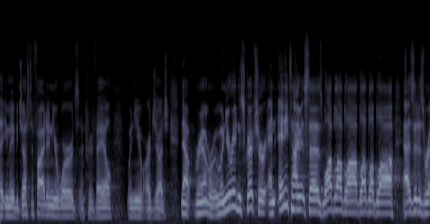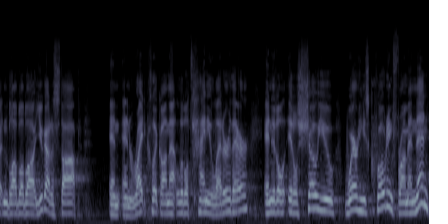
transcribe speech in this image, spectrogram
that you may be justified in your words and prevail when you are judged. Now, remember, when you're reading scripture and anytime it says blah, blah, blah, blah, blah, blah, as it is written, blah, blah, blah, you got to stop and, and right click on that little tiny letter there and it'll, it'll show you where he's quoting from. And then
